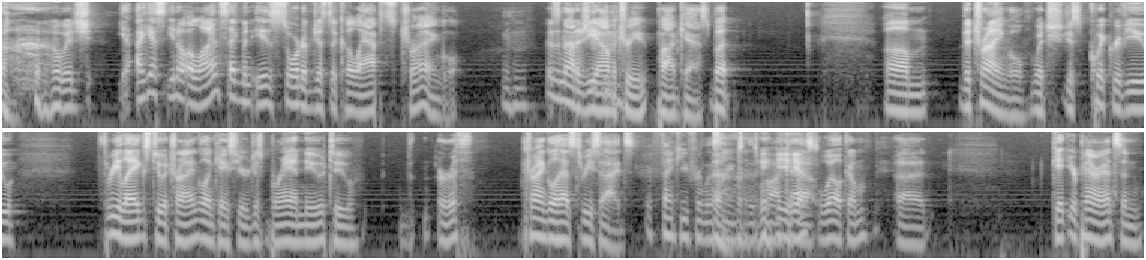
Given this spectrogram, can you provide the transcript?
which yeah, I guess you know a line segment is sort of just a collapsed triangle. This is not a geometry podcast, but um, the triangle, which just quick review, three legs to a triangle in case you're just brand new to Earth. Triangle has three sides. Thank you for listening to this podcast. yeah, welcome. Uh, get your parents, and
